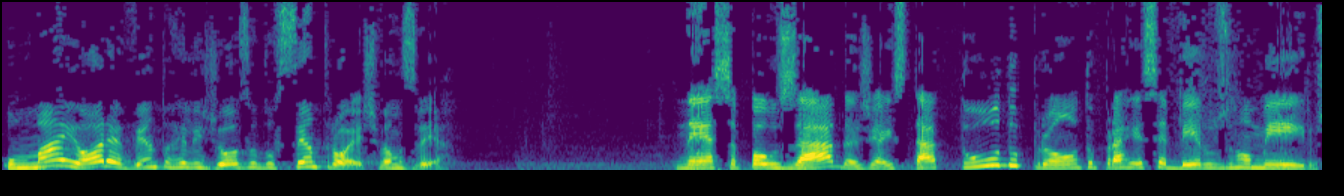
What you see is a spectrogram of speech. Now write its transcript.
o maior evento religioso do Centro-Oeste. Vamos ver. Nessa pousada já está tudo pronto para receber os romeiros.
